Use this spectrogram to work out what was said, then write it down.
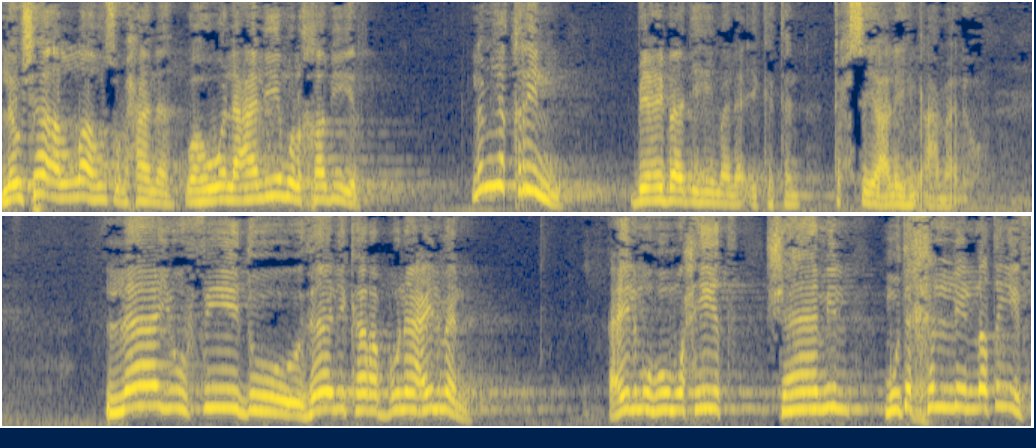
لو شاء الله سبحانه وهو العليم الخبير لم يقرن بعباده ملائكة تحصي عليهم أعمالهم. لا يفيد ذلك ربنا علما. علمه محيط شامل متخلل لطيف.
